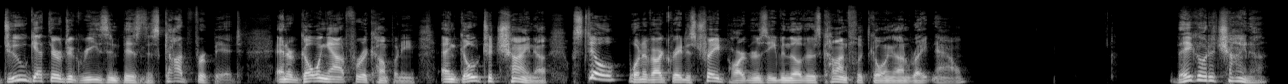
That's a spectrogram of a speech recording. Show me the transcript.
do get their degrees in business, God forbid, and are going out for a company and go to China, still one of our greatest trade partners, even though there's conflict going on right now. they go to China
